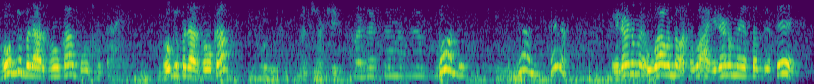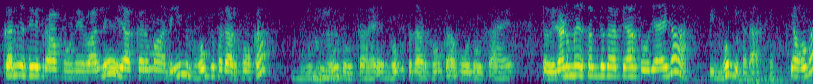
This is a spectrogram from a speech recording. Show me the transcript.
भोग्य पदार्थों का बोध होता है। भोग्य पदार्थों का अच्छा ठीक। मतलब बोध। ज्ञान है ना? हिरण में हुआ मतलब अथवा हिरण में शब्द से कर्म से प्राप्त होने वाले या कर्माधीन भोग्य पदार्थों का बोध होता है। भोग्य पदार्थों का बोध होता है। तो हिरण में शब्द का क्या अर्थ हो जाएगा कि भोग्य पदार्थ है। क्या होगा?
